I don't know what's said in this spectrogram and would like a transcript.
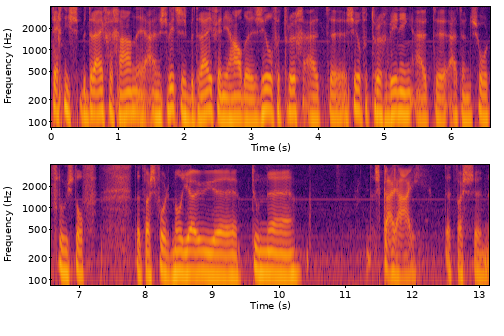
technisch bedrijf gegaan. eh, een Zwitsers bedrijf. En die haalde zilver terug uit eh, zilverterugwinning uit, eh, uit een soort vloeistof. Dat was voor het milieu toen sky high. Dat was een,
